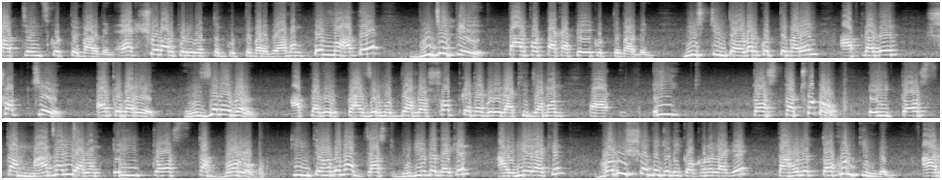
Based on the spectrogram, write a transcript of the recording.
বার চেঞ্জ করতে পারবেন, একশো বার পরিবর্তন করতে পারবেন এবং পণ্য হাতে বুঝে পেয়ে তারপর টাকা পে করতে পারবেন। নিশ্চিন্তে অর্ডার করতে পারেন। আপনাদের সবচেয়ে একেবারে রিজনেবল আপনাদের প্রাইজের মধ্যে আমরা সব ক্যাটাগরি রাখি। যেমন এই টর্চটা ছোট, এই টর্চটা মাঝারি এবং এই টর্চটা বড়। কিনতে হবে না জাস্ট ভিডিওটা দেখেন আইডিয়া রাখেন। ভবিষ্যতে যদি কখনো লাগে, তাহলে তখন কিনবেন। আর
